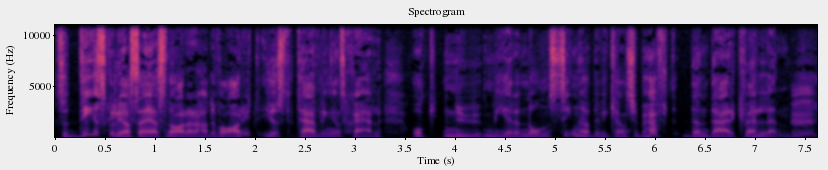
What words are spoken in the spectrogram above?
Så det skulle jag säga snarare hade varit just tävlingens skäl och nu mer än någonsin hade vi kanske behövt den där kvällen. Mm.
